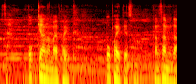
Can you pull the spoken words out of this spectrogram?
뽑기 하나 말 파이트 뽀파이트였습니다. 감사합니다.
